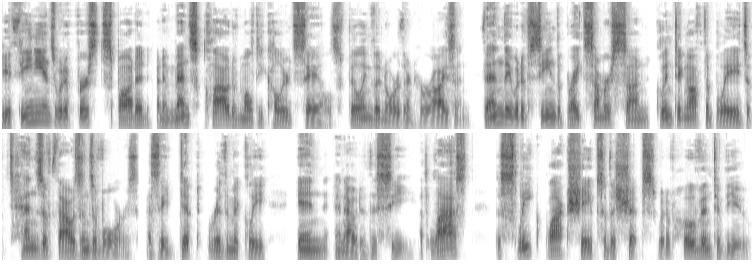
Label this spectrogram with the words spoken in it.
The Athenians would have first spotted an immense cloud of multicolored sails filling the northern horizon. Then they would have seen the bright summer sun glinting off the blades of tens of thousands of oars as they dipped rhythmically in and out of the sea. At last, the sleek black shapes of the ships would have hove into view,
